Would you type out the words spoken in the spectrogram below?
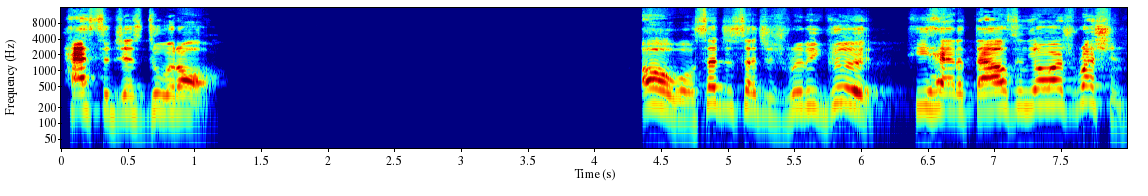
has to just do it all? oh, well, such and such is really good. He had a thousand yards rushing.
